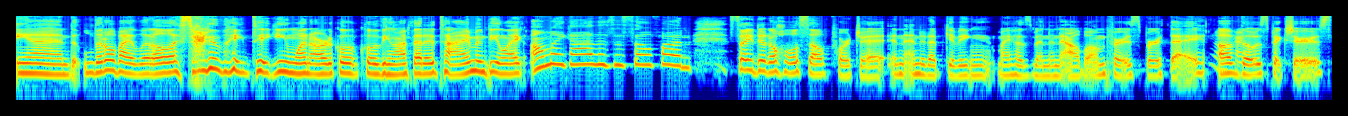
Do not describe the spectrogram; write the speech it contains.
And little by little, I started like taking one article of clothing off at a time and being like, oh my God, this is so fun. So I did a whole self portrait and ended up giving my husband an album for his birthday of those pictures.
